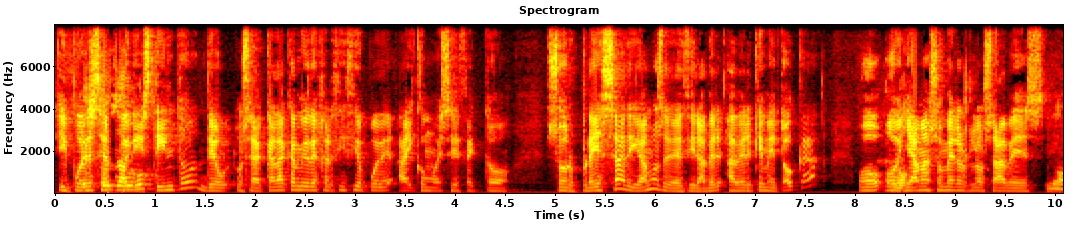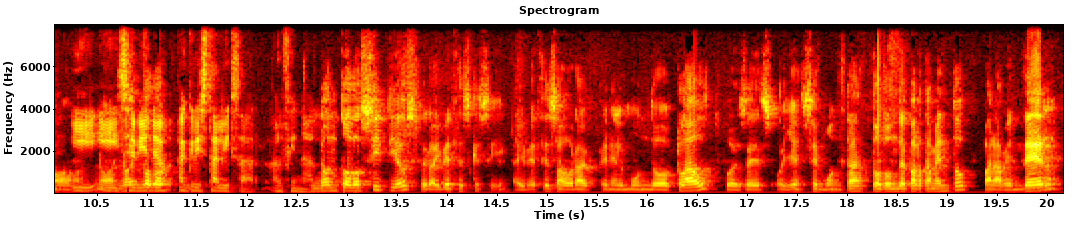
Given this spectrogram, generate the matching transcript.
¿Y puede ser muy distinto? De, o sea, cada cambio de ejercicio puede, hay como ese efecto sorpresa, digamos, de decir, a ver, a ver qué me toca. O, ya más o menos lo sabes y, se viene a cristalizar al final. No en todos sitios, pero hay veces que sí. Hay veces ahora en el mundo cloud, pues es, oye, se monta todo un departamento para vender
